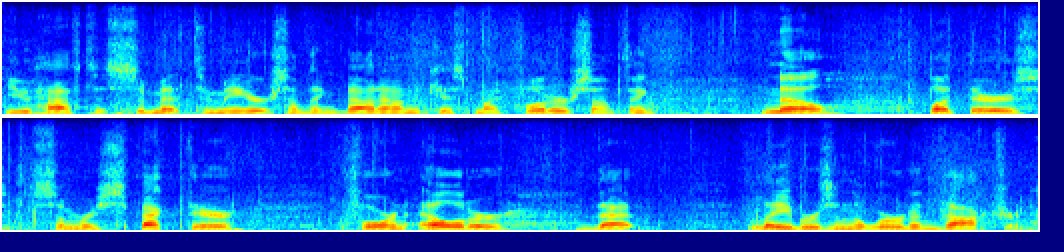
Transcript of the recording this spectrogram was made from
you have to submit to me or something, bow down and kiss my foot or something. No, but there's some respect there for an elder that labors in the word and doctrine.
